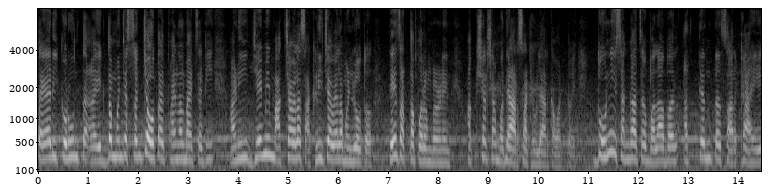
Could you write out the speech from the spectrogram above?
तयारी करून त एकदम म्हणजे सज्ज होत आहेत फायनल मॅचसाठी आणि जे मी मागच्या वेळेला साखळीच्या वेळेला म्हणलं होतं तेच आत्ता परंपरेन अक्षरशः मध्ये आरसा ठेवल्यासारखा वाटतोय. दोन्ही संघाचं बलाबल अत्यंत सारखं आहे.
